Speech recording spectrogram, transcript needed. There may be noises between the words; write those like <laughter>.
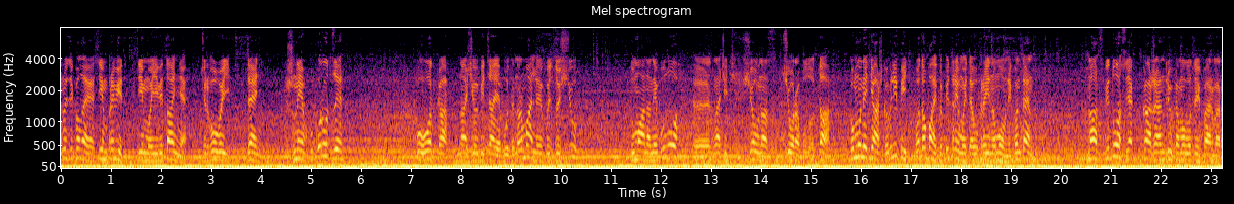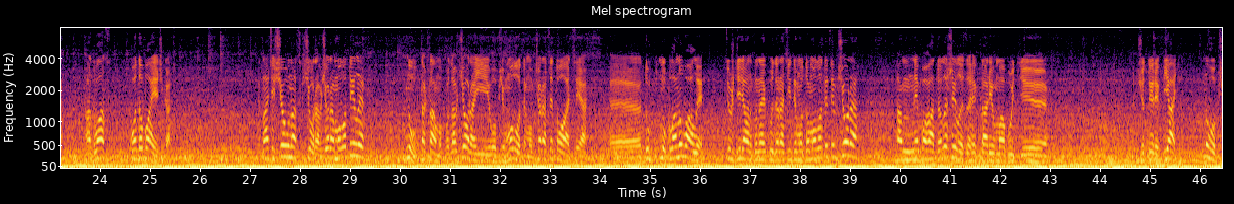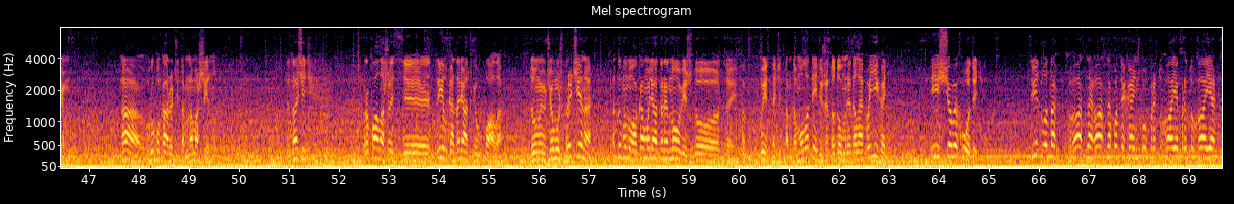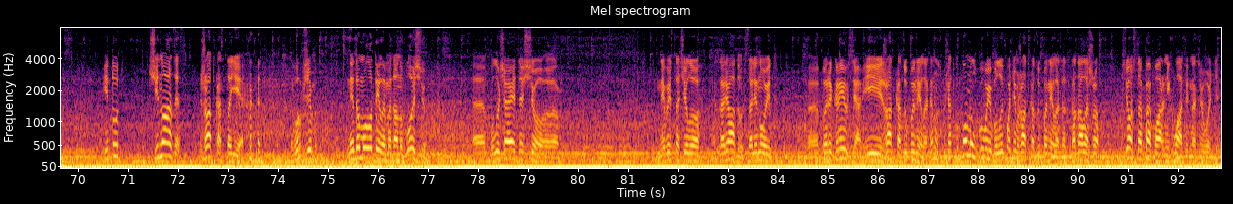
Друзі, колеги, всім привіт! Всім мої вітання. Черговий день жнив кукурудзи. Погодка наче обіцяє бути нормальною, без дощу. Тумана не було. Е, значить, що у нас вчора було? Да. Кому не тяжко, вліпіть подобайку, підтримуйте україномовний контент. Нас відос, як каже Андрюха, молодий фермер. А з вас подобаєчка. Значить, що у нас вчора? Вчора молотили. Ну, так само, позавчора і в общем, молотимо. Вчора ситуація. Е, ну, планували цю ж ділянку, на яку зараз їдемо домолотити вчора. Там небагато лишилося гектарів, мабуть, е, 4-5. Ну, в общем, на, грубо кажучи, там, на машину. Значить, пропала щось, е, стрілка зарядки впала. Думаю, в чому ж причина? Та думаю, ну акумулятори нові, то це, вистачить там домолотити, вже додому недалеко їхати. І що виходить? Світло так гасне, гасне потихеньку, притухає, притухає. І тут чиназис, жатка стає. <laughs> В общем, не домолотили ми дану площу. Е, Получається, що е, не вистачило заряду, соліноїд перекрився і жатка зупинилася. Ну, спочатку помилку вибило, і потім жатка зупинилася. Сказали, що все, степе парні, хватить на сьогодні.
